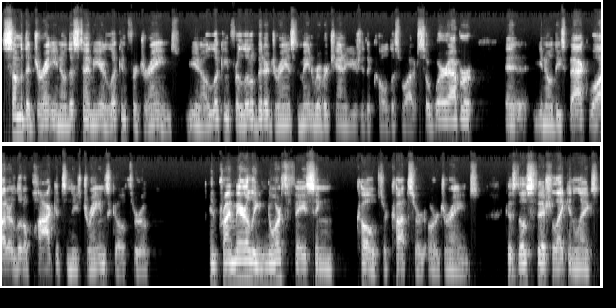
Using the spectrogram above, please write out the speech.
some of the drain, you know, this time of year, looking for drains, you know, looking for a little bit of drains. The main river channel usually the coldest water. So wherever, uh, you know, these backwater little pockets and these drains go through, and primarily north facing coves or cuts or, or drains, because those fish, like in lakes,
